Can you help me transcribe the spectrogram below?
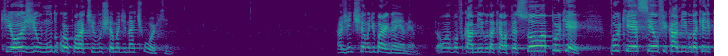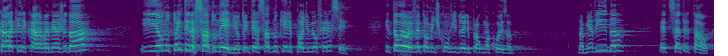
que hoje o mundo corporativo chama de networking. A gente chama de barganha mesmo. Então eu vou ficar amigo daquela pessoa, por quê? Porque se eu ficar amigo daquele cara, aquele cara vai me ajudar, e eu não estou interessado nele, eu estou interessado no que ele pode me oferecer. Então eu eventualmente convido ele para alguma coisa da minha vida, etc. e tal.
